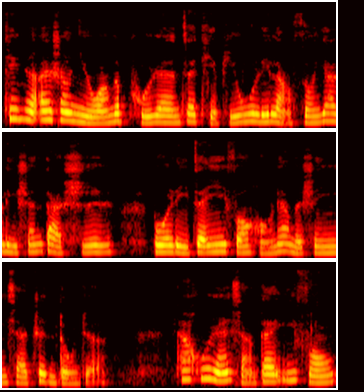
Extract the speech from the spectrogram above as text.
听着爱上女王的仆人在铁皮屋里朗诵亚历山大诗。玻璃在伊冯洪亮的声音下震动着。他忽然想带伊冯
